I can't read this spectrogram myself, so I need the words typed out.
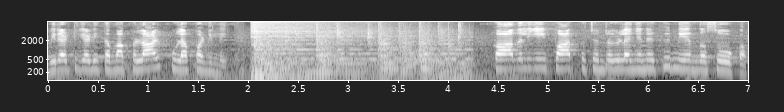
விரட்டியடித்த மக்களால் குழப்ப நிலை. காதலியை பார்க்க சென்ற இளைஞனுக்கு நேர்ந்த சோகம்.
